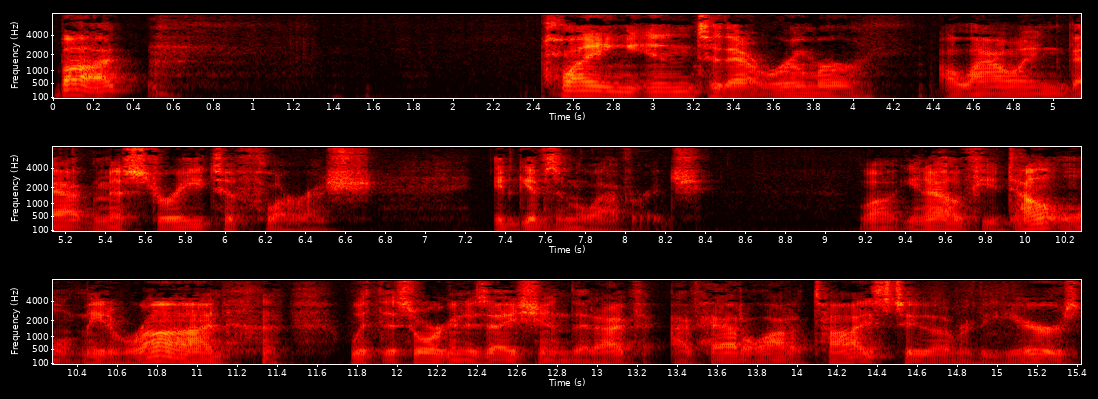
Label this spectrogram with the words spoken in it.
But playing into that rumor, allowing that mystery to flourish, it gives him leverage well, you know, if you don't want me to run with this organization that I've I've had a lot of ties to over the years,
